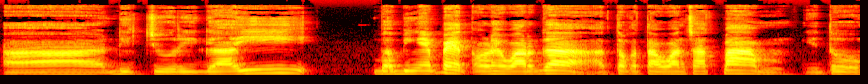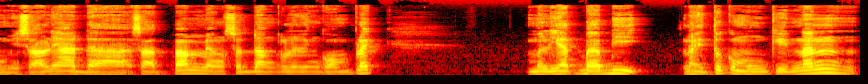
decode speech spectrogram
uh, dicurigai babi ngepet oleh warga atau ketahuan satpam gitu. Misalnya ada satpam yang sedang keliling komplek melihat babi. Nah itu kemungkinan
